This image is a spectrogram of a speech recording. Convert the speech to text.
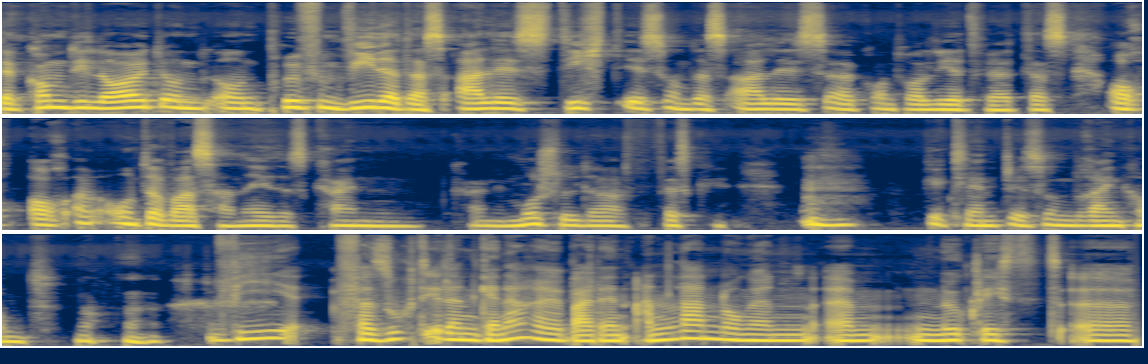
da kommen die Leute und, und prüfen wieder, dass alles dicht ist und dass alles äh, kontrolliert wird. Dass auch, auch unter Wasser, nee, dass kein, keine Muschel da festge mhm geklemmt ist und reinkommt. Ne? Wie versucht ihr denn generell bei den Anlandungen ähm, möglichst äh,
